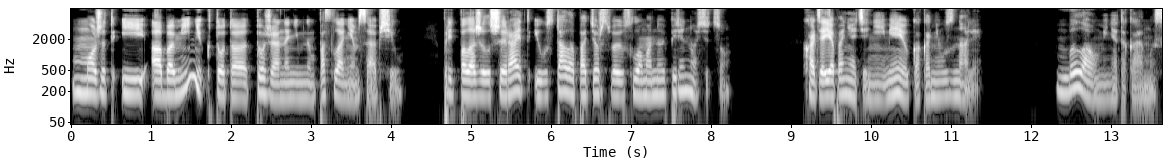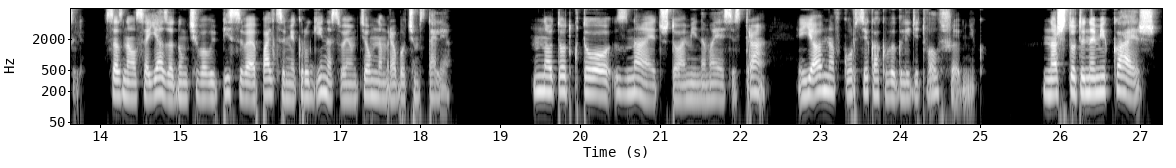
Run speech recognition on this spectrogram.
Может, и об Амине кто-то тоже анонимным посланием сообщил? Предположил Ширайт и устало потер свою сломанную переносицу. Хотя я понятия не имею, как они узнали. Была у меня такая мысль, сознался я, задумчиво выписывая пальцами круги на своем темном рабочем столе. Но тот, кто знает, что Амина моя сестра, явно в курсе, как выглядит волшебник. На что ты намекаешь?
